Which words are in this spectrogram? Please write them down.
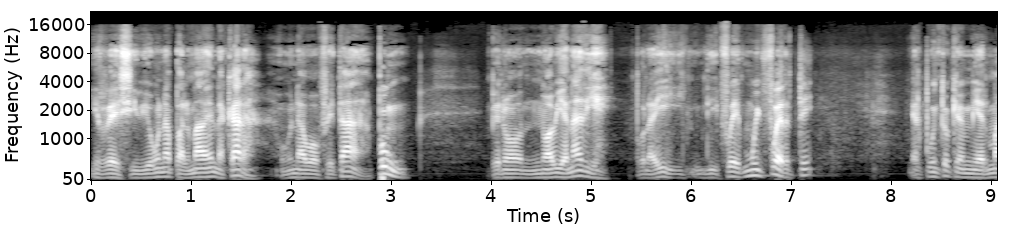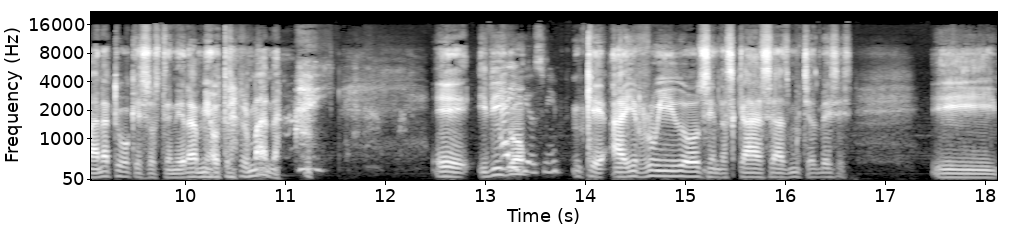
y recibió una palmada en la cara, una bofetada, ¡pum! Pero no había nadie por ahí, y fue muy fuerte, al punto que mi hermana tuvo que sostener a mi otra hermana. Eh, y digo que hay ruidos en las casas muchas veces, y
